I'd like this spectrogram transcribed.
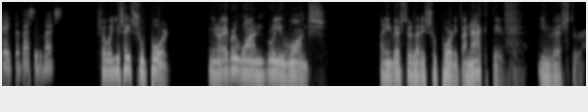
pick the best of the best. So when you say support, you know everyone really wants an investor that is supportive, an active investor,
